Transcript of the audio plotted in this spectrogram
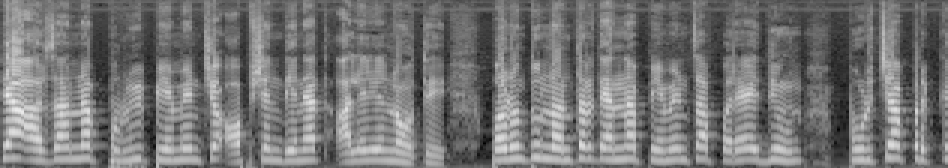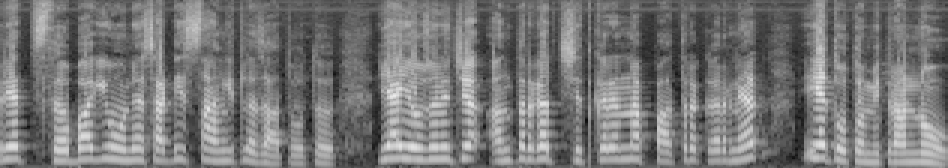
त्या अर्जांना पूर्वी पेमेंटचे ऑप्शन देण्यात आलेले नव्हते. परंतु नंतर त्यांना पेमेंटचा पर्याय देऊन पुढच्या प्रक्रियेत सहभागी होण्यासाठी सांगितलं जात होतं. या योजनेचे अंतर्गत शेतकऱ्यांना पात्र करण्यात येत होतं मित्रांनो.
